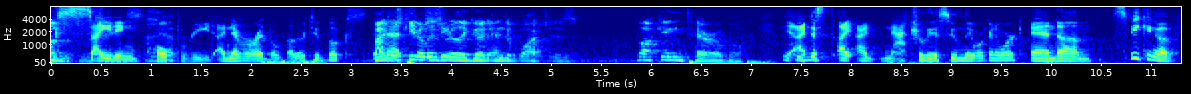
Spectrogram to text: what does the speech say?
exciting pulp read. I never read the other two books. Finders Keepers trilogy. is really good. End of Watch is fucking terrible. Yeah, I just I, I naturally assumed they weren't going to work. And um, speaking of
